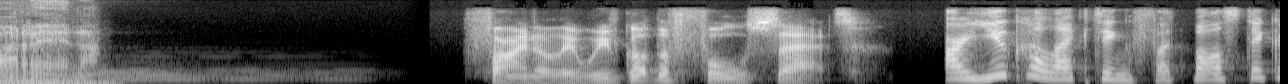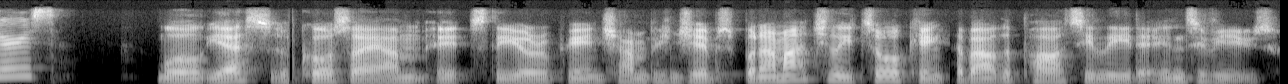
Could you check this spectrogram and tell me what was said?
Areena. Finally, we've got the full set. Are you collecting football stickers? Well, yes, of course I am. It's the European Championships, but I'm actually talking about the party leader interviews.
